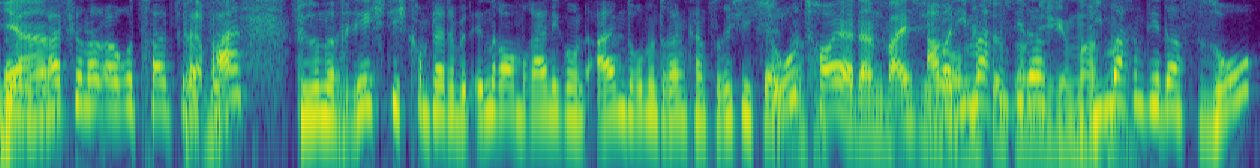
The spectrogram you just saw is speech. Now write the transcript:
Ja. Also 300, 400 Euro zahlst du dafür. was? Für so eine richtig komplette mit Innenraumreinigung und allem drum und dran kannst du richtig Geld So lassen. teuer, dann weiß ich, Aber die ich machen das dir das, gemacht die machen dir das so,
